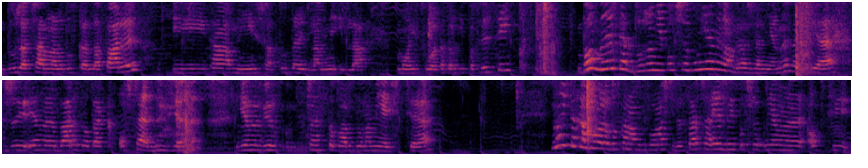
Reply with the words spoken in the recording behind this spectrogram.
Duża czarna lodówka dla pary i ta mniejsza tutaj dla mnie i dla mojej współlokatorki Patrycji. Bo my tak dużo nie potrzebujemy, mam wrażenie. My we dwie żyjemy bardzo tak oszczędnie. Jemy często bardzo na mieście. No i taka mała lodówka nam w zupełności wystarcza. Jeżeli potrzebujemy opcji,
